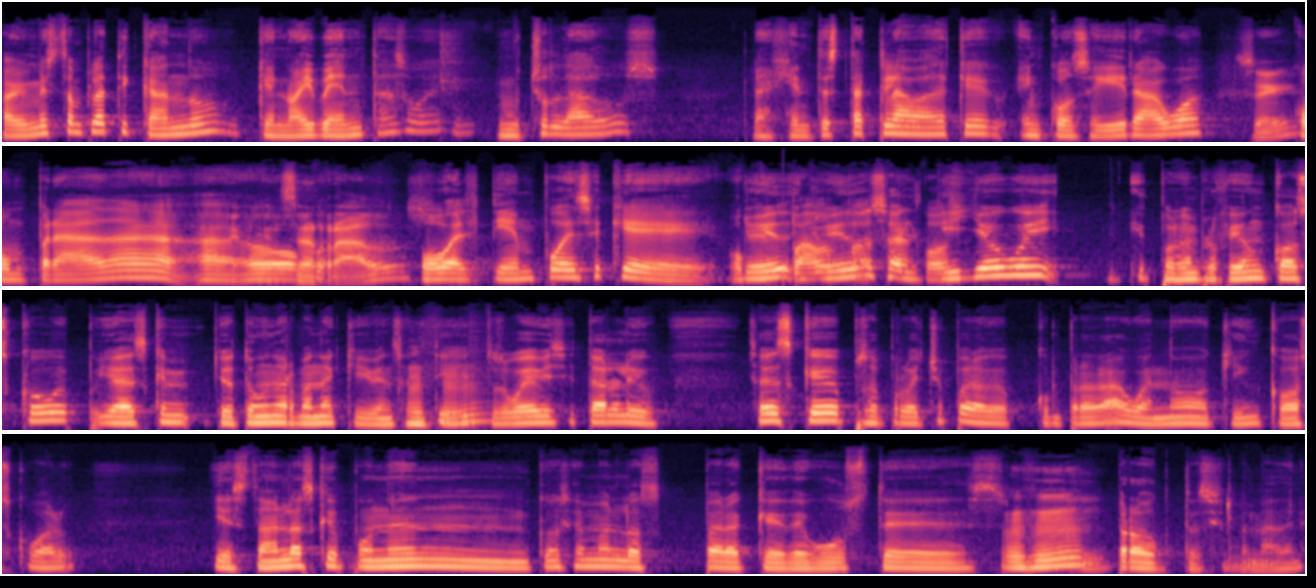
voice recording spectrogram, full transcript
A mí me están platicando que no hay ventas, güey. En muchos lados. La gente está clavada que, en conseguir agua Sí. comprada a- o, Encerrados. o el tiempo ese que Yo he, ocupado yo he ido a. Saltillo, güey. Y por ejemplo, fui a un Costco, güey. Ya es que yo tengo una hermana que vive en Saltillo. Entonces voy a visitarla y le digo, ¿sabes qué? Pues aprovecho para comprar agua, ¿no? Aquí en Costco o algo. Y están las que ponen, ¿cómo se llaman? Las para que degustes Ujú. productos y la madre.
